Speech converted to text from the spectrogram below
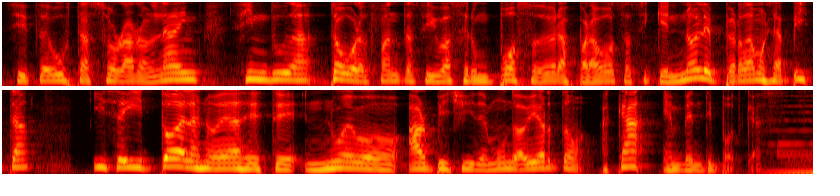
si te gusta Sword Art Online, sin duda Tower of Fantasy va a ser un pozo de horas para vos, así que no le perdamos la pista. Y seguí todas las novedades de este nuevo RPG de mundo abierto acá en 20 Podcast.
